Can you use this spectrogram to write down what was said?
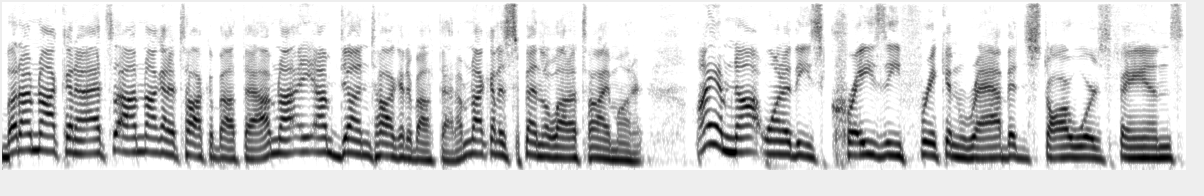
But I'm not gonna. I'm not gonna talk about that. I'm not. I'm done talking about that. I'm not gonna spend a lot of time on it. I am not one of these crazy freaking rabid Star Wars fans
